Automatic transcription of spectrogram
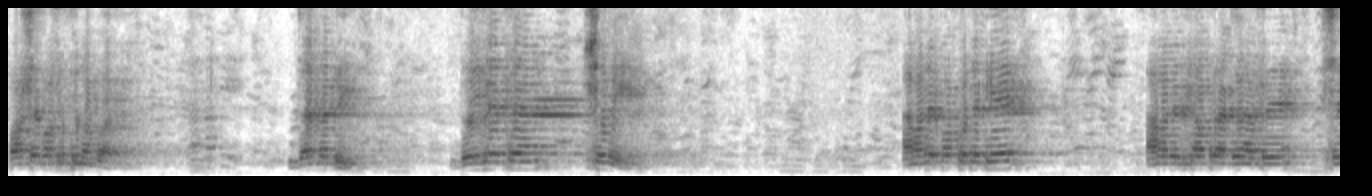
পাঁচশো পঁচাত্তর নম্বর। জান্নাতি। দুই হয়েছেন আমাদের পক্ষ থেকে আমাদের ছাত্র একজন আছে, সে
